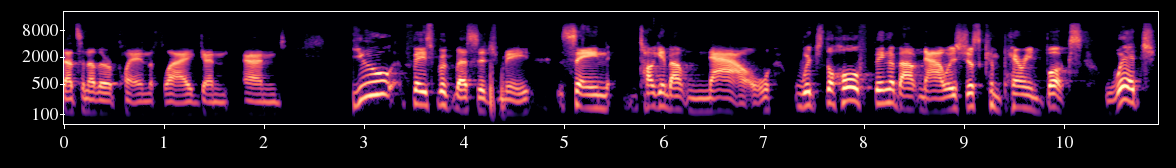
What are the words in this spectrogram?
that's another playing the flag. And and you Facebook messaged me saying talking about now, which the whole thing about now is just comparing books, which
